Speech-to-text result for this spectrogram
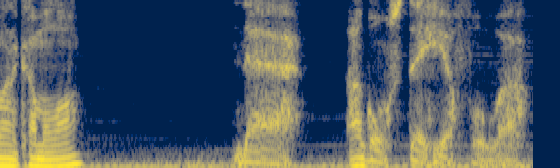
You want to come along? nah, I'm gonna stay here for a while.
